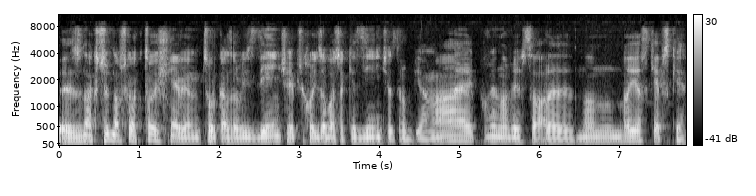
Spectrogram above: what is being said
yy, że na, przykład ktoś, nie wiem, córka zrobi zdjęcie przychodzi, zobacz jakie zdjęcie zrobiłem. A ja powiem, no wiesz co, ale no, no jest kiepskie.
